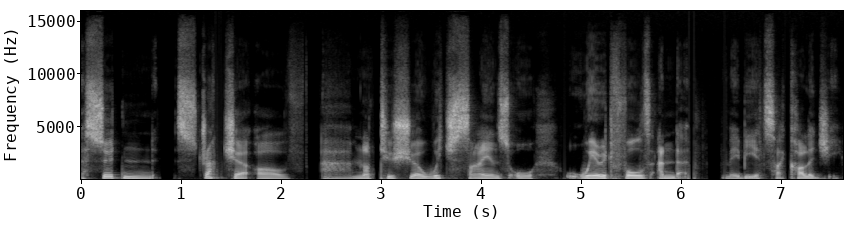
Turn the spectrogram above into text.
a certain structure of, uh, I'm not too sure which science or where it falls under. Maybe it's psychology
